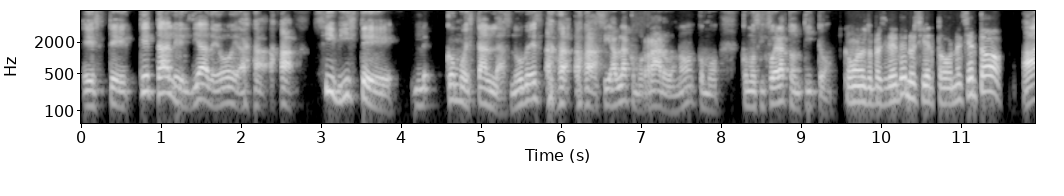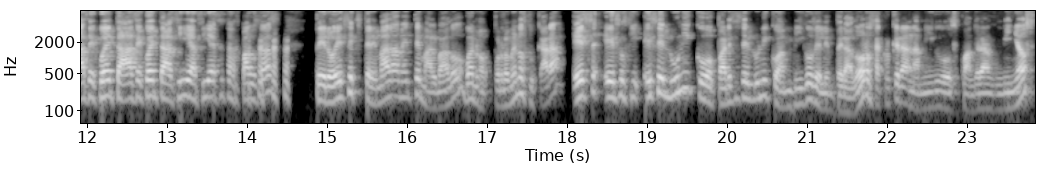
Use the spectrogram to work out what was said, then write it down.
Este, ¿qué tal el día de hoy? ¿Sí viste cómo están las nubes? Así habla como raro, ¿no? Como, como si fuera tontito. Como nuestro presidente, no es cierto, no es cierto. Hace cuenta, hace cuenta, así, así hace esas pausas, pero es extremadamente malvado. Bueno, por lo menos su cara. Es, eso sí, es el único, parece ser el único amigo del emperador. O sea, creo que eran amigos cuando eran niños.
